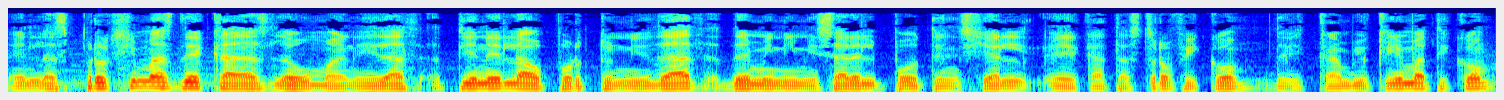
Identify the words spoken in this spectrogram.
En las próximas décadas la humanidad tiene la oportunidad de minimizar el potencial eh, catastrófico del cambio climático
